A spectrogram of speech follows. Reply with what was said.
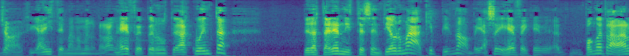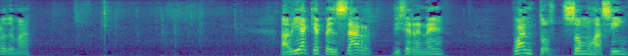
Ya, ya, viste, mano, me nombraron jefe, pero no te das cuenta de las tareas ni te sentía abrumado. Aquí, no, ya soy jefe, que pongo a trabajar a los demás. Habría que pensar dice René, ¿cuántos somos así?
